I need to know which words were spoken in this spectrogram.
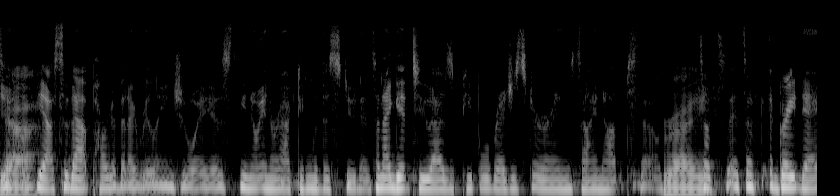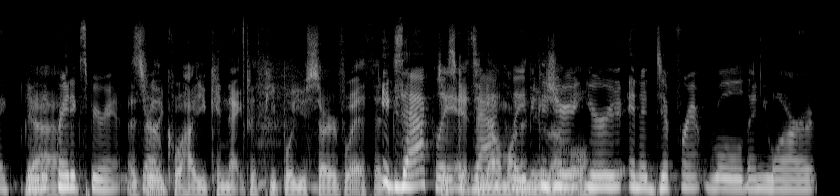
so, yeah. Yeah. So that part of it I really enjoy is, you know, interacting with the students. And I get to as people register and sign up. So right. So it's, it's a, a great day. Great, yeah. great experience. It's so. really cool how you connect with people you serve with. And exactly. Just get exactly. to know them on a because new you're level. you're in a different role than you are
